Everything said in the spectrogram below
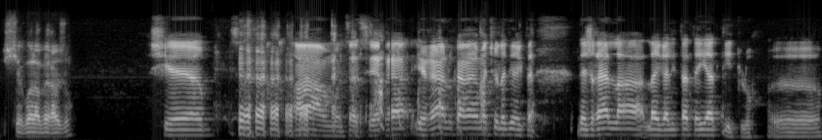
Și e gol averajul? Și e... A, am înțeles. E, e Realul care are meciurile directe. Deci Real la, la egalitate ia titlu. Uh,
